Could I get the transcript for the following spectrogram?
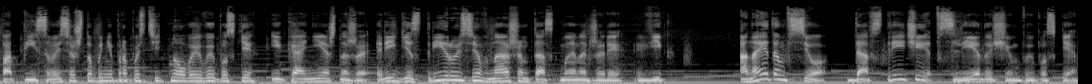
подписывайся, чтобы не пропустить новые выпуски и, конечно же, регистрируйся в нашем таск-менеджере ВИК. А на этом все. До встречи в следующем выпуске.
